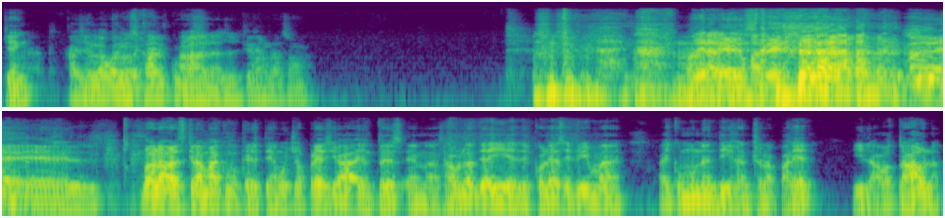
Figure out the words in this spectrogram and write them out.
¿Quién? Haciendo buenos cálculos. Ah, la suya. Tienen razón. No hubiera venido, man. Este, mae, el- Bueno, la verdad es que la madre como que le tenía mucho aprecio, ¿ah? entonces en las aulas de ahí, del cole de rima, hay como una endija entre la pared y la otra aula.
